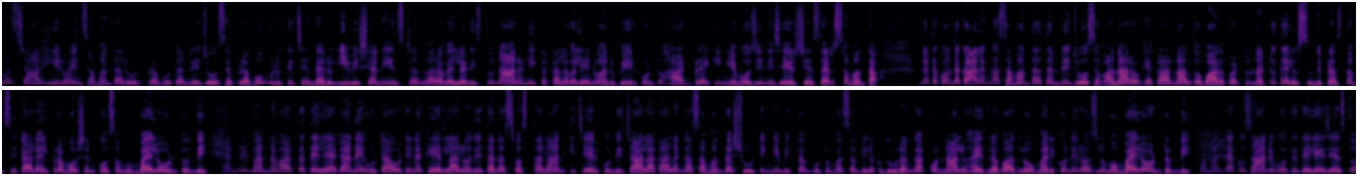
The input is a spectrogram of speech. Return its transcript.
Bollywood star heroine Samantha Ruth Prabhu తండ్రి జోసెఫ్ ప్రభు మృతి చెందారు. ఈ విషయాన్ని ఇన్స్టా ద్వారా వెల్లడిస్తూ నాన్నని ఇక కలవలేను అని పేర్కొంటూ హార్ట్ బ్రేకింగ్ ఎమోజీని షేర్ చేశారు సమంత గత కొంతకాలంగా సమంత తండ్రి జోసెఫ్ అనారోగ్య కారణాలతో బాధపడుతున్నట్టు తెలుస్తుంది. ప్రస్తుతం సిటాడైల్ ప్రమోషన్ కోసం ముంబైలో ఉంటుంది. తండ్రి మరణ వార్త తెలియగానే హుటాహుటిన కేరళలోని తన స్వస్థలానికి చేరుకుంది. చాలా కాలంగా సమంత షూటింగ్ నిమిత్తం కుటుంబ సభ్యులకు దూరంగా కొన్నాళ్ళు హైదరాబాద్లో మరికొన్ని రోజులు ముంబైలో ఉంటుంది. సమంతకు సానుభూతి తెలియజేస్తూ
